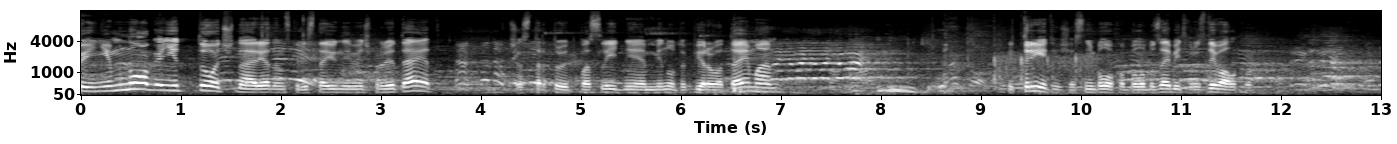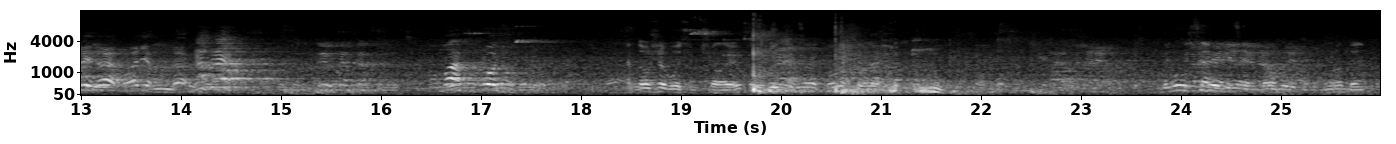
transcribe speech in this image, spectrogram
Головой немного не точно. Рядом с крестовиной мяч пролетает. Сейчас стартует последняя минута первого тайма. И третий сейчас неплохо было бы забить в раздевалку. Это уже 8 человек. Ну, сами да. Ну да.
